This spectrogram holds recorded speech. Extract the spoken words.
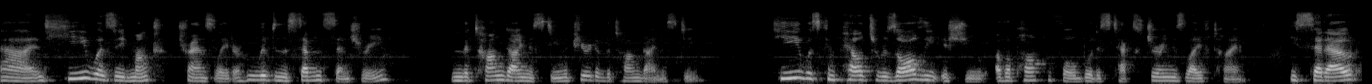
Uh, and he was a monk translator who lived in the seventh century in the Tang Dynasty, in the period of the Tang Dynasty. He was compelled to resolve the issue of apocryphal Buddhist texts during his lifetime. He set out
